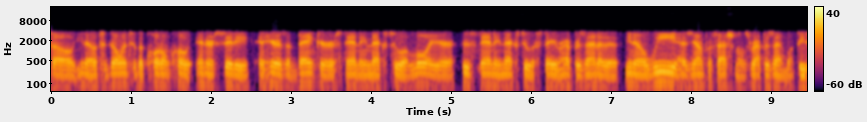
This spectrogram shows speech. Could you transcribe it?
So, you know, to go into the quote unquote inner city and here's a banker standing next to a lawyer who's standing next to a state representative, you know, we as young professionals represent what these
